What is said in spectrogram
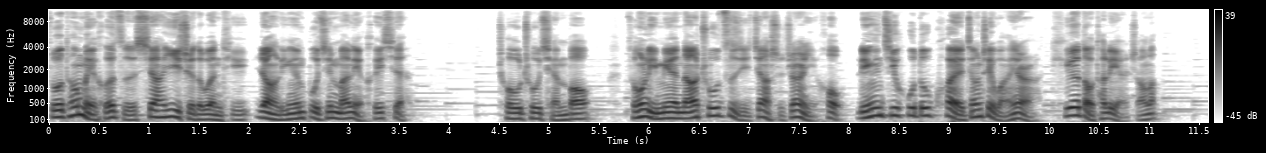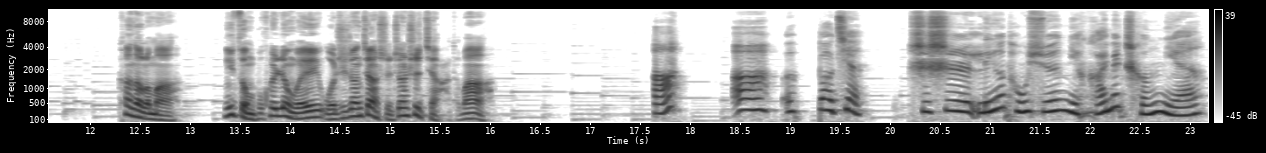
佐藤美和子下意识的问题让林恩不禁满脸黑线，抽出钱包，从里面拿出自己驾驶证以后，林恩几乎都快将这玩意儿贴到他脸上了。看到了吗？你总不会认为我这张驾驶证是假的吧？啊啊呃，抱歉，只是林恩同学你还没成年，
